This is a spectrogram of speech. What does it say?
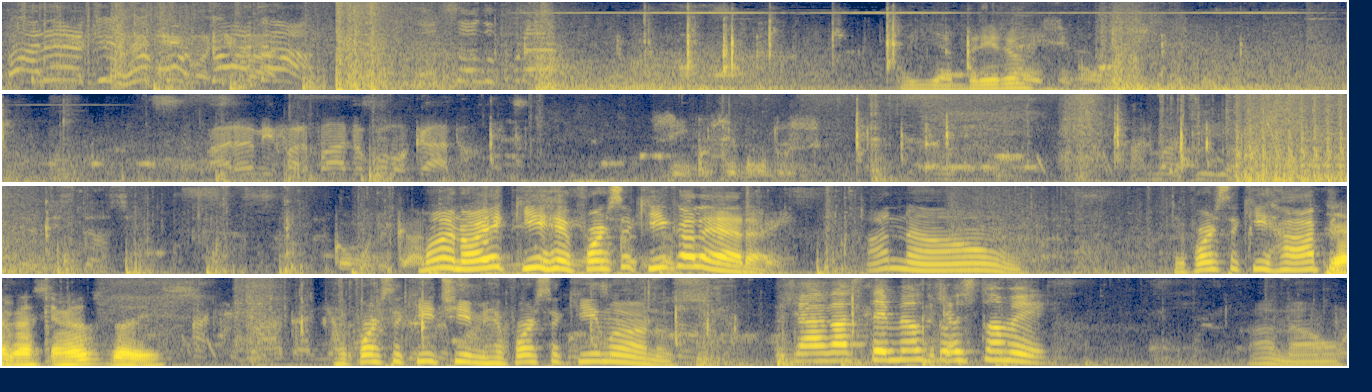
Parede reforçada! Lançando pra... Ih, abriram. Mano, olha aqui, reforça aqui, galera. Ah, não. Reforça aqui rápido. Já gastei meus dois. Reforça aqui, time. Reforça aqui, manos. Eu já gastei meus dois também. Ah, não.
